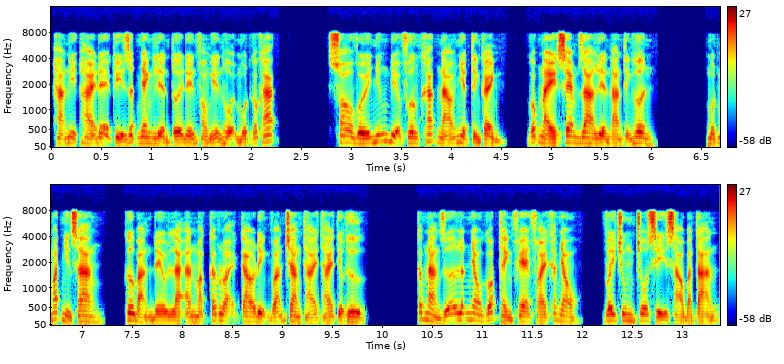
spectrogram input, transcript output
hạ nghị hải đệ kỳ rất nhanh liền tới đến phòng yến hội một góc khác so với những địa phương khác náo nhiệt tình cảnh, góc này xem ra liền an tính hơn. Một mắt nhìn sang, cơ bản đều là ăn mặc các loại cao định vãn trang thái thái tiểu thư. Các nàng giữa lẫn nhau góp thành phe phái khác nhau, vây chung chỗ xì xào bà tán,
